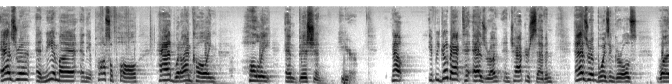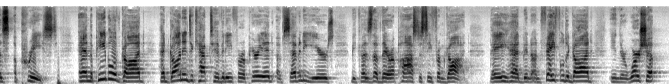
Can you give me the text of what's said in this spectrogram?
Ezra and Nehemiah and the Apostle Paul had what I'm calling holy ambition here. Now, if we go back to Ezra in chapter 7, Ezra, boys and girls, was a priest. And the people of God had gone into captivity for a period of 70 years because of their apostasy from God. They had been unfaithful to God in their worship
